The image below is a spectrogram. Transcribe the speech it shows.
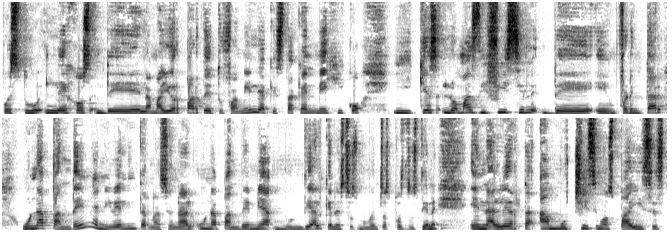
Pues tú lejos de la mayor parte de tu familia que está acá en México y qué es lo más difícil de enfrentar una pandemia a nivel internacional, una pandemia mundial que en estos momentos pues nos tiene en alerta a muchísimos países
